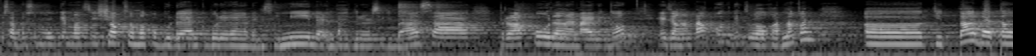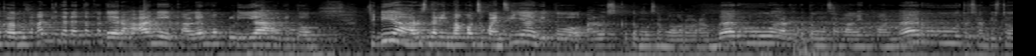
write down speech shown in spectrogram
terus habis mungkin masih shock sama kebudayaan-kebudayaan yang ada di sini dan entah itu dari segi bahasa perilaku dan lain-lain itu ya jangan takut gitu loh. Karena kan eh, kita datang ke misalkan kita datang ke daerah A nih kalian mau kuliah gitu jadi ya harus nerima konsekuensinya gitu. Harus ketemu sama orang-orang baru harus ketemu sama lingkungan baru terus habis itu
